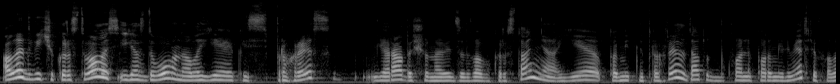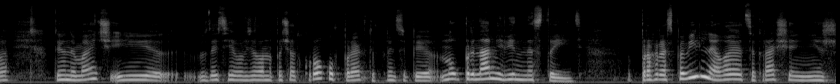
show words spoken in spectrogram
Але двічі користувалась, і я здивована, але є якийсь прогрес. Я рада, що навіть за два використання є помітний прогрес. Да, тут буквально пару міліметрів, але тим не менш. І здається, я його взяла на початку року в проєкті, в принципі, ну, принаймні він не стоїть. Прогрес повільний, але це краще, ніж,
